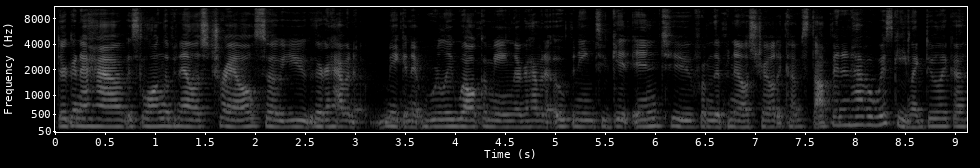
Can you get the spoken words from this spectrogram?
They're to have it's along the Pinellas Trail, so you they're to have an making it really welcoming. They're to have an opening to get into from the Pinellas Trail to come stop in and have a whiskey, like do like a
